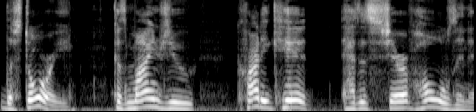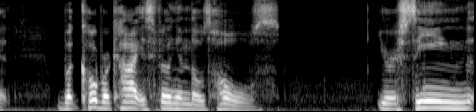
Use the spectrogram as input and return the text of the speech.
the story. Because mind you, Karate Kid has its share of holes in it, but Cobra Kai is filling in those holes. You're seeing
